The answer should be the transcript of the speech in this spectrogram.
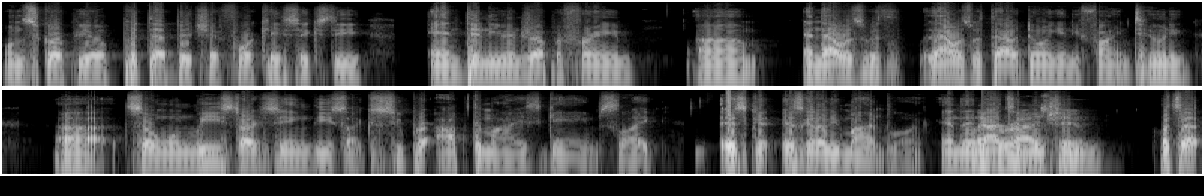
on the Scorpio, put that bitch at 4K 60, and didn't even drop a frame. Um, and that was with that was without doing any fine tuning. Uh, so when we start seeing these like super optimized games, like it's it's gonna be mind blowing. And then Like not to mention, two. what's that?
